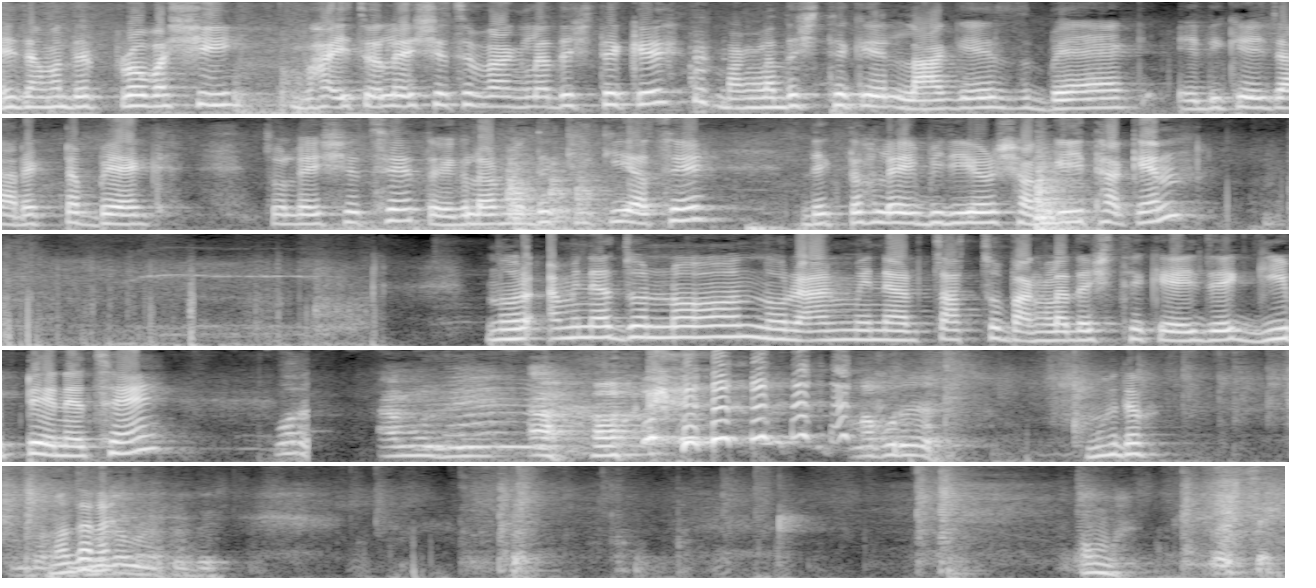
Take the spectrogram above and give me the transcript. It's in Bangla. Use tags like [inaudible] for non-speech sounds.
এই যে আমাদের প্রবাসী ভাই চলে এসেছে বাংলাদেশ থেকে। বাংলাদেশ থেকে লাগেজ ব্যাগ এদিকে এই যে আরেকটা ব্যাগ চলে এসেছে। তো এগুলোর মধ্যে কি কি আছে দেখতে হলে এই ভিডিওর সঙ্গেই থাকেন। নূর আমিনার জন্য নূর আমিনার চাচ্চু বাংলাদেশ থেকে এই যে গিফট এনেছে। [laughs] মজা না? ওমা, করছে।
